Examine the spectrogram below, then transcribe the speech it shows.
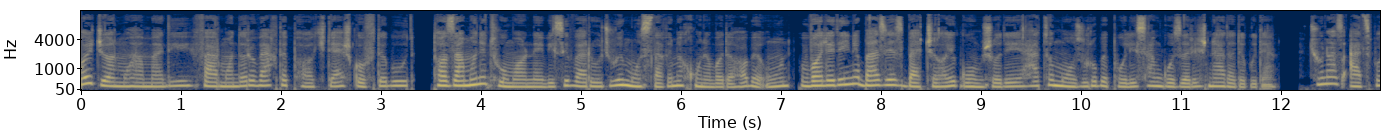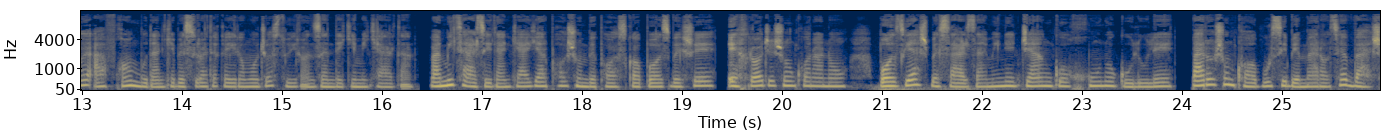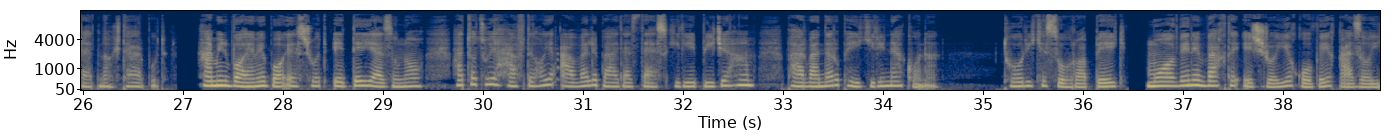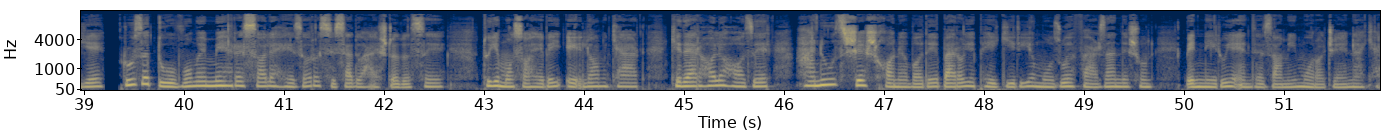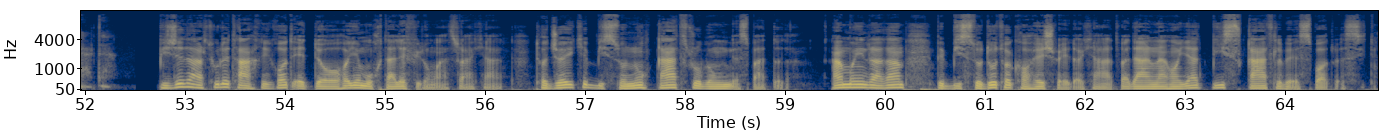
آقای جان محمدی فرماندار وقت پاکدش گفته بود تا زمان تومار نویسی و رجوع مستقیم خانواده ها به اون والدین بعضی از بچه های گم شده حتی موضوع رو به پلیس هم گزارش نداده بودن. چون از اتباع افغان بودن که به صورت غیرمجاز تو ایران زندگی می‌کردن و میترسیدن که اگر پاشون به پاسگاه باز بشه اخراجشون کنن و بازگشت به سرزمین جنگ و خون و گلوله براشون کابوسی به مراتب وحشتناکتر بود. همین واهمه باعث شد عده ای از اونا حتی توی هفته های اول بعد از دستگیری بیجه هم پرونده رو پیگیری نکنن. طوری که سهراب بیگ معاون وقت اجرایی قوه قضاییه روز دوم مهر سال 1383 توی مصاحبه اعلام کرد که در حال حاضر هنوز شش خانواده برای پیگیری موضوع فرزندشون به نیروی انتظامی مراجعه نکردند. بیجه در طول تحقیقات ادعاهای مختلفی رو مطرح کرد تا جایی که 29 قتل رو به اون نسبت دادن. اما این رقم به 22 تا کاهش پیدا کرد و در نهایت 20 قتل به اثبات رسید.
